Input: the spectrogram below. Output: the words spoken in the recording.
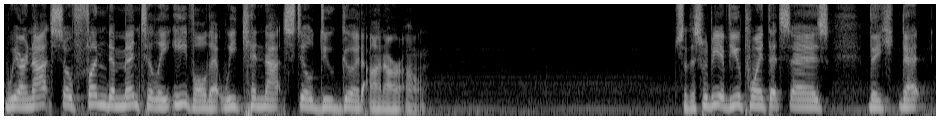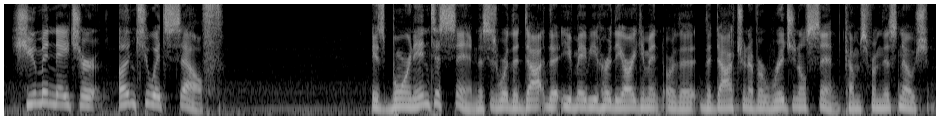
we are not so fundamentally evil that we cannot still do good on our own. So this would be a viewpoint that says the, that human nature unto itself is born into sin. This is where the, do, the you maybe heard the argument or the, the doctrine of original sin comes from this notion.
